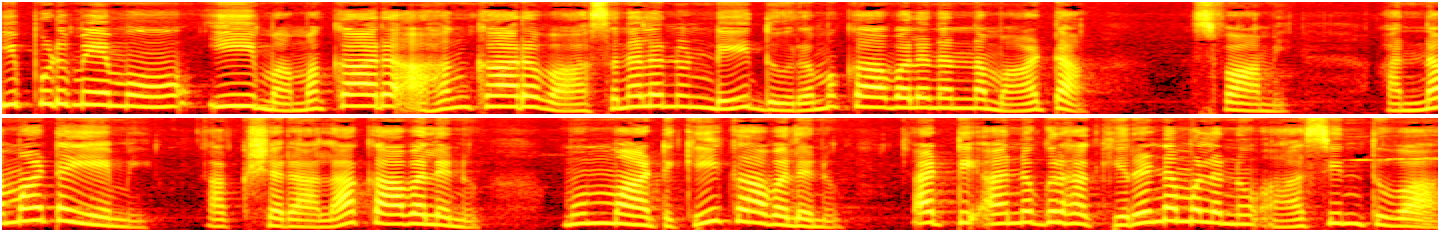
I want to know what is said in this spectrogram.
ఇప్పుడు మేము ఈ మమకార అహంకార వాసనల నుండి దూరము కావాలనన్న మాట. స్వామి అన్నమాట ఏమి? అక్షరాలా కావలెను ముమ్మాటికి కావలెను. అట్టి అనుగ్రహ కిరణములను ఆశింతువా?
